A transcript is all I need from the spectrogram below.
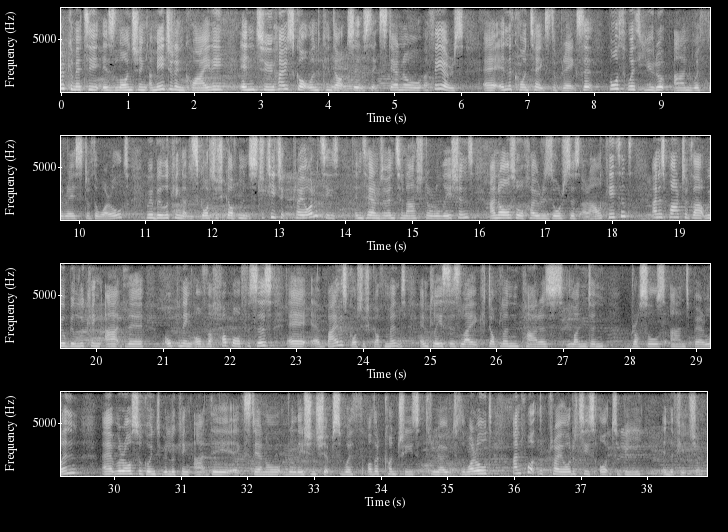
Our committee is launching a major inquiry into how Scotland conducts its external affairs uh, in the context of Brexit, both with Europe and with the rest of the world. We'll be looking at the Scottish Government's strategic priorities in terms of international relations and also how resources are allocated. And as part of that, we'll be looking at the opening of the hub offices uh, by the Scottish Government in places like Dublin, Paris, London, Brussels and Berlin. Uh, we're also going to be looking at the external relationships with other countries throughout the world and what the priorities ought to be in the future.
